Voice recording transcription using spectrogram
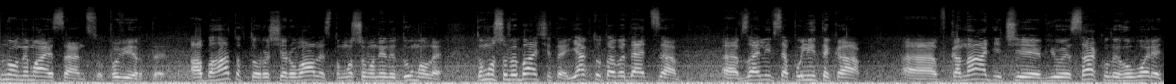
ну немає сенсу, повірте. А багато хто розчарувались, тому що вони не думали. Тому що ви бачите, як тут ведеться е, взагалі вся політика е, в Канаді чи в USA, коли говорять:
